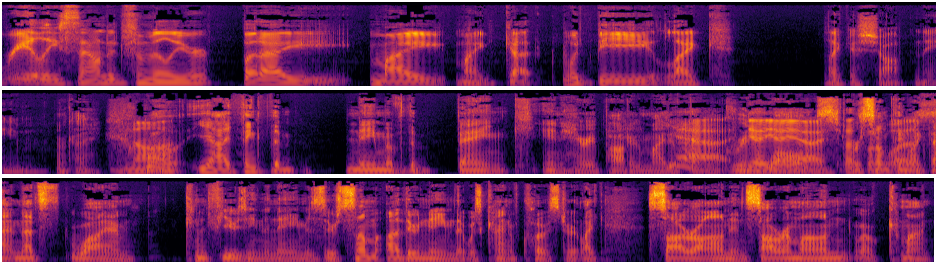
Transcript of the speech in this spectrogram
really sounded familiar, but I my my gut would be like like a shop name. Okay. Not Well, yeah, I think the name of the bank in Harry Potter might have Yeah, been yeah, yeah, yeah. Or something like that. And that's why I'm confusing the name. Is there's some other name that was kind of close to it, like Sauron and Saruman? Well, come on.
